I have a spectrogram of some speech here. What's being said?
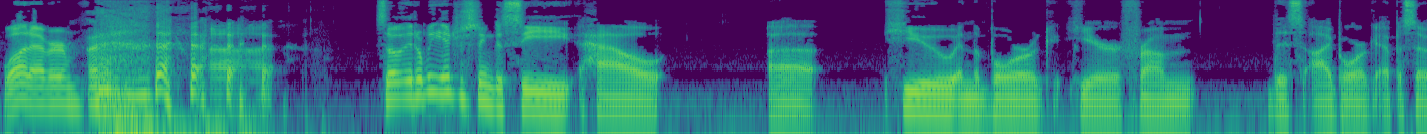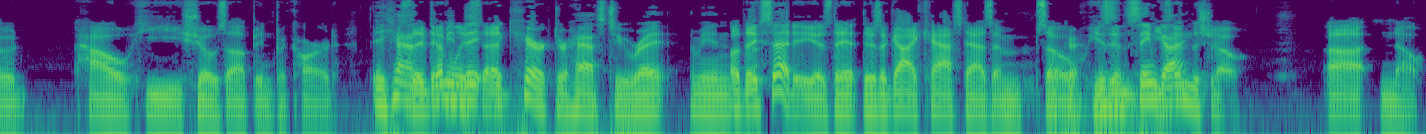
Whatever. uh, so it'll be interesting to see how uh, Hugh and the Borg here from this I, Borg episode, how he shows up in Picard. It ha- They've I mean, they, the character has to, right? I mean, Oh, they said he is. They, there's a guy cast as him, so Okay. he's Is in the same he's guy? in the show. Uh, no,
